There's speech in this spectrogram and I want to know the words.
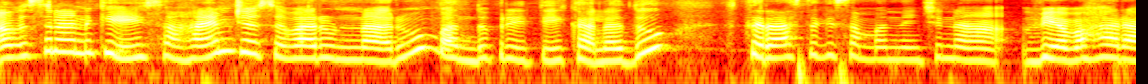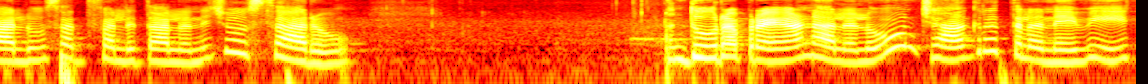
అవసరానికి సహాయం చేసేవారు ఉన్నారు. బంధుప్రీతి కలదు స్థిరాస్తికి సంబంధించిన వ్యవహారాలు సత్ఫలితాలని చూస్తారు. దూర ప్రయాణాలలో జాగ్రత్తలు అనేవి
